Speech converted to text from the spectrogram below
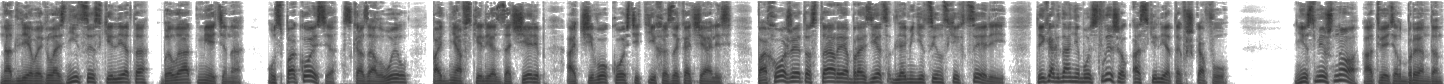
Над левой глазницей скелета была отметина. «Успокойся», — сказал Уилл, подняв скелет за череп, отчего кости тихо закачались. «Похоже, это старый образец для медицинских целей. Ты когда-нибудь слышал о скелетах в шкафу?» «Не смешно», — ответил Брэндон.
